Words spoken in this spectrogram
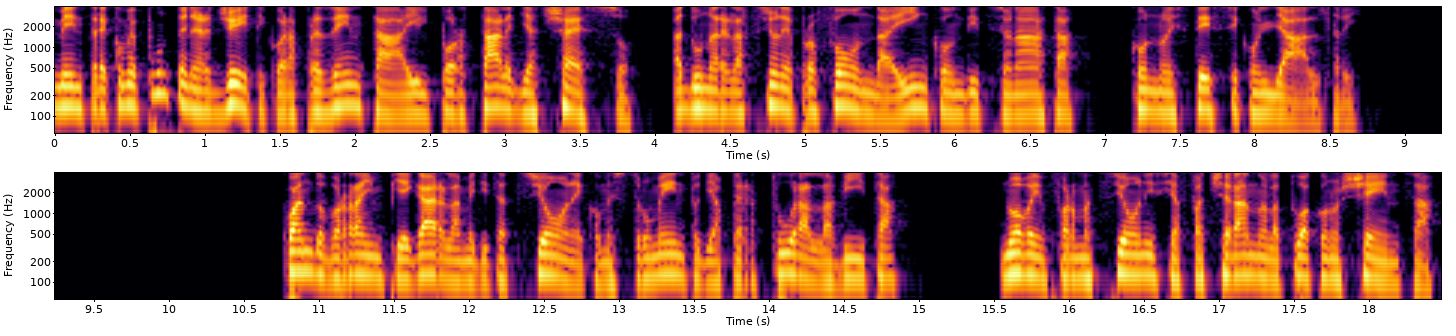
mentre come punto energetico rappresenta il portale di accesso ad una relazione profonda e incondizionata con noi stessi e con gli altri. Quando vorrai impiegare la meditazione come strumento di apertura alla vita, nuove informazioni si affacceranno alla tua conoscenza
